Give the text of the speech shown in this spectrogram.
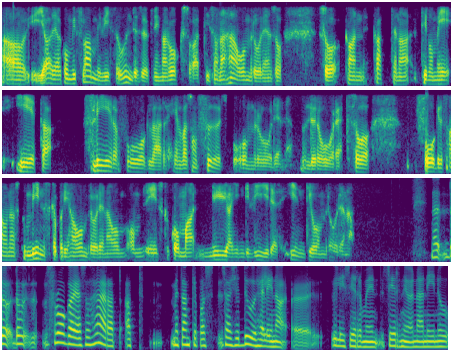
Uh, ja, det har kommit fram i vissa undersökningar också att i sådana här områden så, så kan katterna till och med äta flera fåglar än vad som föds på områden under året. Så fågelfaunan skulle minska på de här områdena om, om det inte skulle komma nya individer in till områdena. Då, då, frågar jag så här att, att med tanke på särskilt du Helena uh, Yli Sirnio, när ni nu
